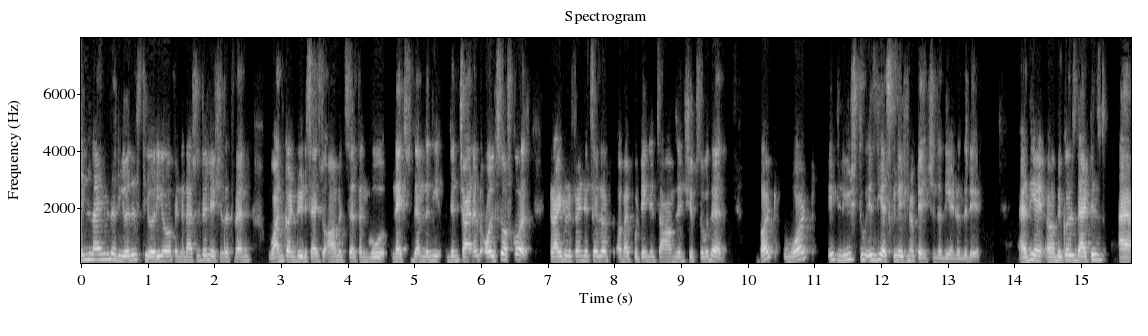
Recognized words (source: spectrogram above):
in line with the realist theory of international relations that when one country decides to arm itself and go next to them then, the, then china would also of course try to defend itself by putting its arms and ships over there. But what it leads to is the escalation of tensions at the end of the day. At the uh, because that is uh,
